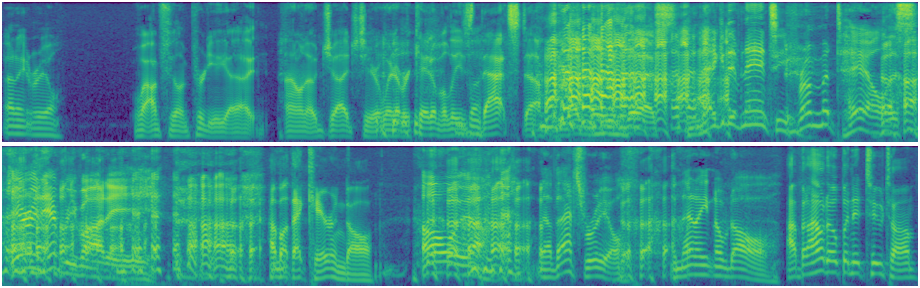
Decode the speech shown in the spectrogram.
That ain't real. Well, I'm feeling pretty, uh, I don't know, judged here. Whenever Cato believes that stuff, he doesn't believe this. Negative Nancy from Mattel is scaring everybody. How about that Karen doll? Oh yeah, now that's real, and that ain't no doll. I, but I would open it too, Tom.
